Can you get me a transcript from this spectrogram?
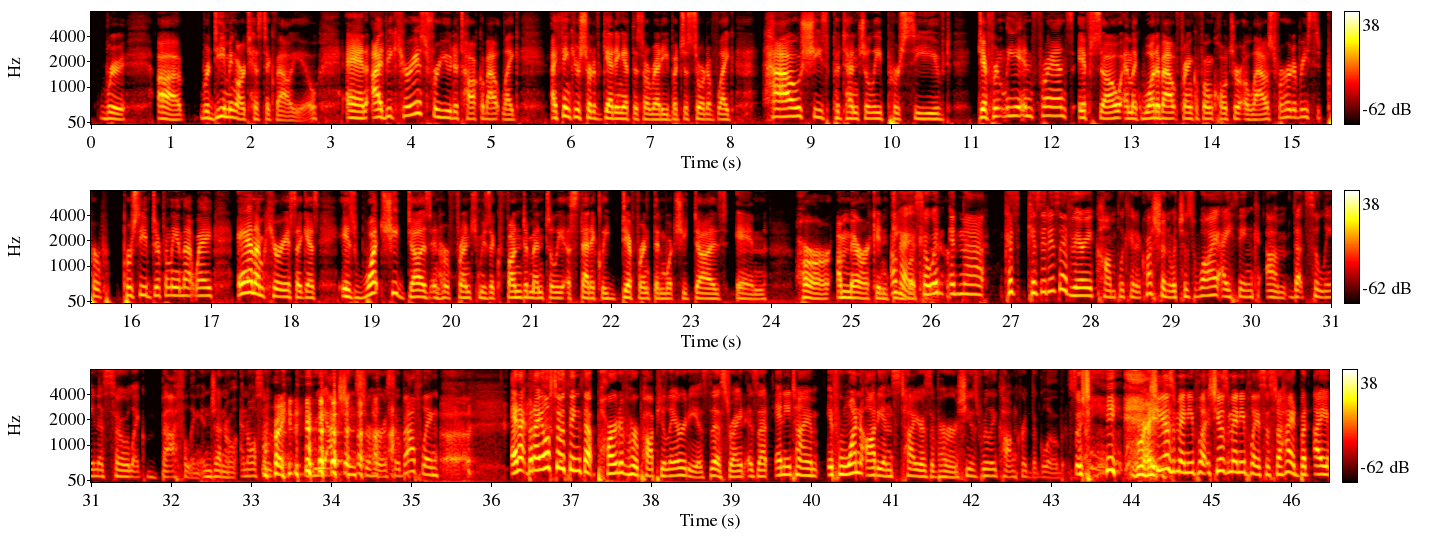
uh redeeming artistic value. And I'd be curious for you to talk about like I think you're sort of getting at this already but just sort of like how she's potentially perceived differently in France? If so and like what about francophone culture allows for her to be per- perceived differently in that way? And i'm curious i guess is what she does in her french music fundamentally aesthetically different than what she does in her american diva okay so in, in that because it is a very complicated question which is why i think um, that celine is so like baffling in general and also Right. reactions to her are so baffling And I, but I also think that part of her popularity is this, right? Is that anytime if one audience tires of her, she has really conquered the globe. So she Right. she has many pla- she has many places to hide. But I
